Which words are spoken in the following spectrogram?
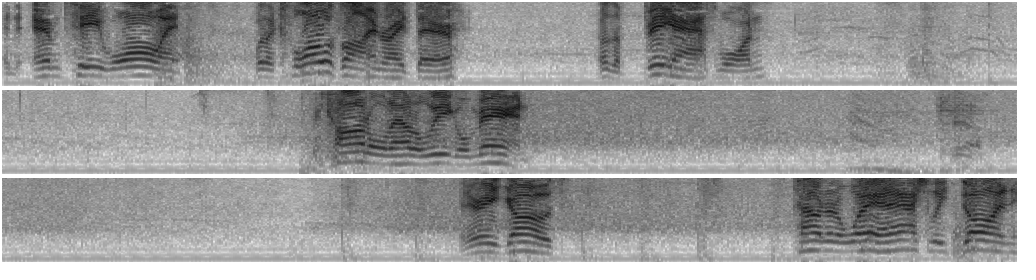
An MT Wallet with a clothesline right there. That was a big ass one. McConnell now the legal man. And here he goes. He's pounding away at Ashley Dunn.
